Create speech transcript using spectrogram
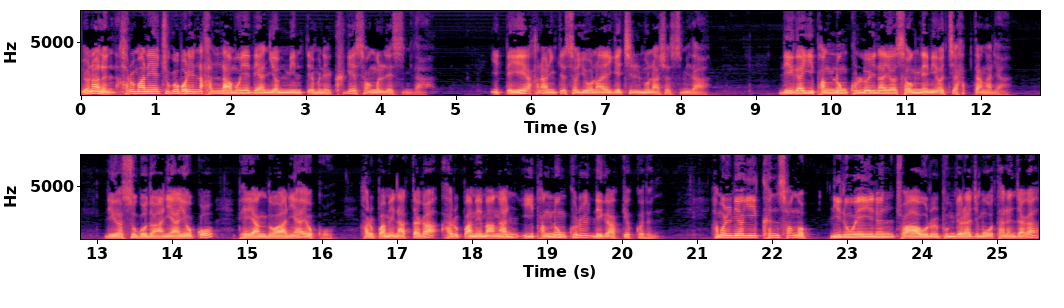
요나는 하루 만에 죽어버린 한 나무에 대한 연민 때문에 크게 성을 냈습니다. 이때에 하나님께서 요나에게 질문하셨습니다. 네가 이 박농쿨로 인하여 성냄이 어찌 합당하냐? 네가 수고도 아니하였고 배양도 아니하였고 하룻밤에 났다가 하룻밤에 망한 이 박농쿨을 내가 아꼈거든. 하물며 이 큰 성읍 니누웨에는 좌우를 분별하지 못하는 자가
